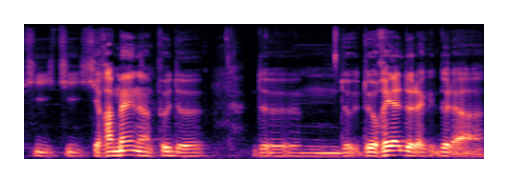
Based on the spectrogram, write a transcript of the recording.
qui, qui, ramène un peu de, de, de, réel de la, de la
